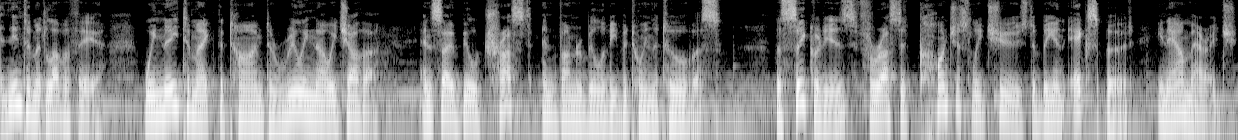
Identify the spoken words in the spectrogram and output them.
an intimate love affair, we need to make the time to really know each other and so build trust and vulnerability between the two of us. The secret is for us to consciously choose to be an expert in our marriage.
